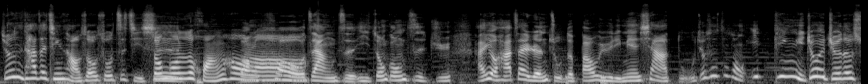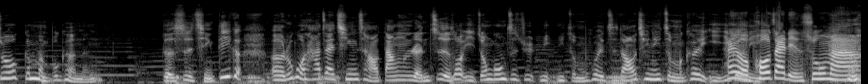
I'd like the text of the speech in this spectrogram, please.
就是他在清朝的时候说自己是中宫是皇后，皇后这样子以中宫自居，还有他在人主的鲍鱼里面下毒，就是这种一听你就会觉得说根本不可能的事情。第一个，呃，如果他在清朝当人质的时候以中宫自居，你你怎么会知道？而且你怎么可以以他有 po 在脸书吗？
